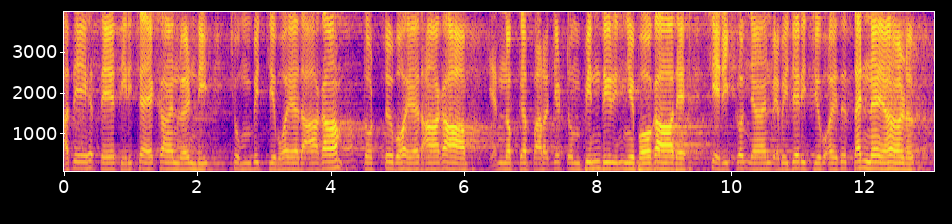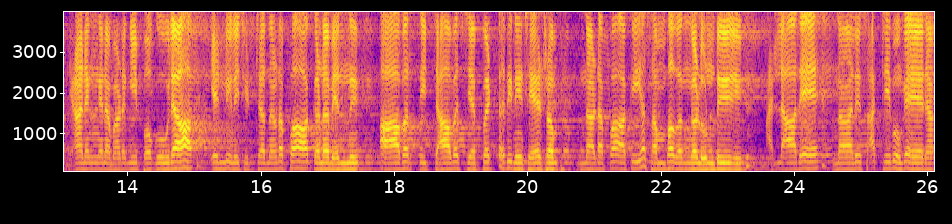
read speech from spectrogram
അദ്ദേഹത്തെ തിരിച്ചയക്കാൻ വേണ്ടി ചുംബിച്ചു പോയതാകാം തൊട്ടുപോയതാകാം. എന്നൊക്കെ പറഞ്ഞിട്ടും പിന്തിരിഞ്ഞു പോകാതെ ശരിക്കും ഞാൻ വ്യഭിചരിച്ചു പോയത് തന്നെയാണ്. ഞാനെങ്ങനെ മടങ്ങിപ്പോകൂല? എന്നിന് ശിക്ഷ നടപ്പാക്കണമെന്ന് ആവർത്തിച്ചാവശ്യപ്പെട്ടതിന് ശേഷം നടപ്പാക്കിയ സംഭവങ്ങളുണ്ട്. അല്ലാതെ നാല് സാക്ഷി മുഖേന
